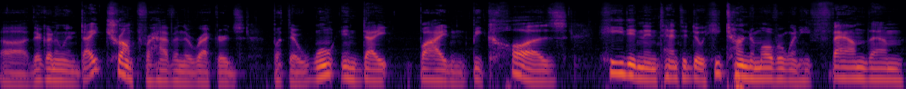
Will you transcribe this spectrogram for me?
Uh, they're going to indict Trump for having the records, but they won't indict Biden because he didn't intend to do it. He turned them over when he found them.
